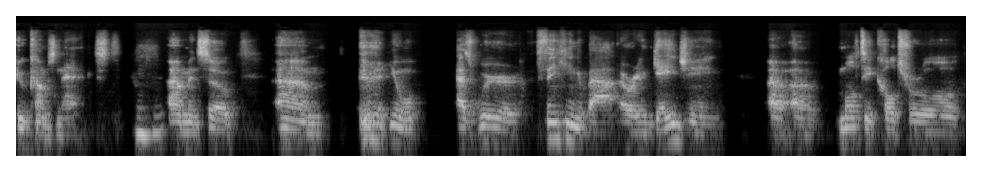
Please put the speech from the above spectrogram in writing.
who comes next. Mm-hmm. Um, and so, um, you know, as we're thinking about or engaging a, a multicultural,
